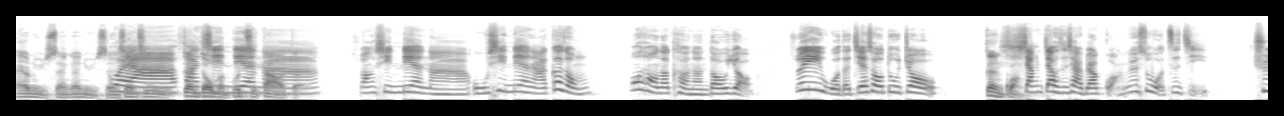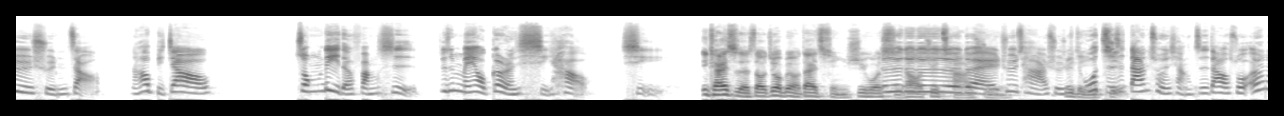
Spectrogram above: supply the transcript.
还有女生跟女生，对啊，泛性恋。啊、双性恋啊、无性恋啊，各种不同的可能都有，所以我的接受度就更广。相较之下比较广，因为是我自己去寻找，然后比较中立的方式，就是没有个人喜好喜一开始的时候就没有带情绪或对对喜对对对好去查对，询，去查询。我只是单纯想知道说，嗯，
